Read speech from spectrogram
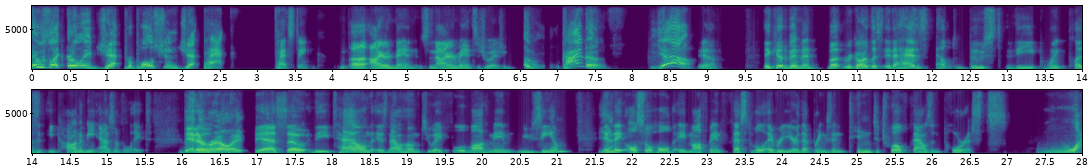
it was like early jet propulsion jetpack testing. uh Iron Man. It's an Iron Man situation. Uh, kind of. Yeah. Yeah. It could have been, man. But regardless, it has helped boost the Point Pleasant economy as of late. Did So- it really? Yeah, so the town is now home to a full Mothman museum, Yeah. and they also hold a Mothman festival every year that brings in ten to twelve thousand tourists. wow.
